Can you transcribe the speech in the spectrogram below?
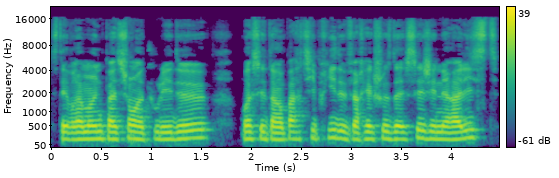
C'était vraiment une passion à tous les deux. Moi, c'était un parti pris de faire quelque chose d'assez généraliste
